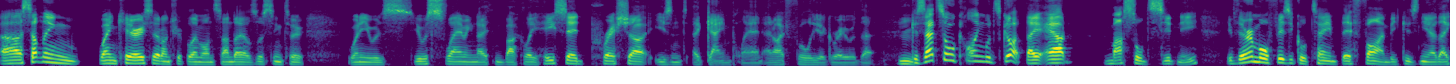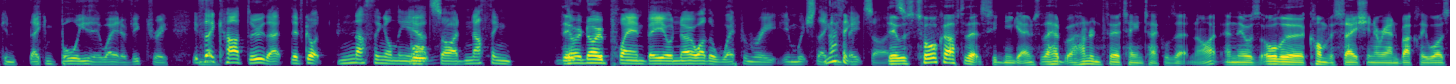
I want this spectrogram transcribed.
Uh, something Wayne Carey said on Triple M on Sunday. I was listening to when he was he was slamming Nathan Buckley. He said pressure isn't a game plan, and I fully agree with that hmm. because that's all Collingwood's got. They out muscled Sydney. If they're a more physical team, they're fine because you know they can they can bully their way to victory. If they hmm. can't do that, they've got nothing on the Well, outside, nothing. there- are no plan B or no other weaponry in which they Nothing. can beat sides. There was talk after that Sydney game, so they had 113 tackles that night, and there was all the conversation around Buckley was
